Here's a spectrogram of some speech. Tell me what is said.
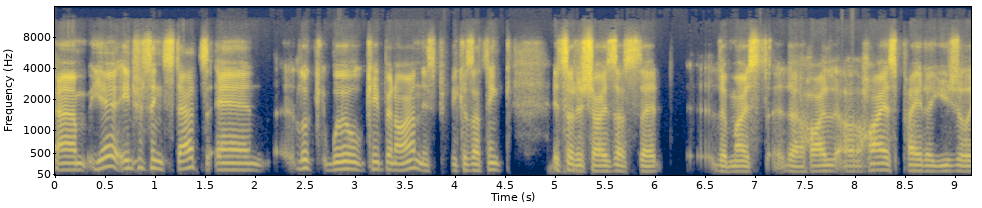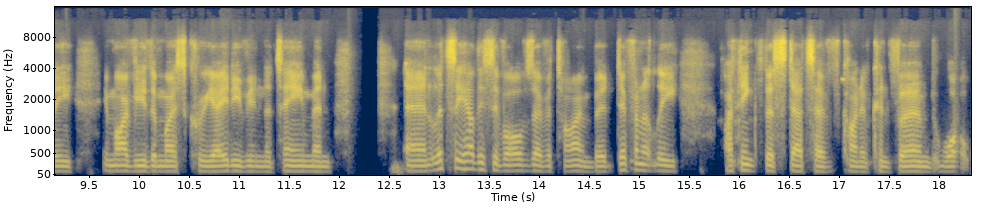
Um, yeah, interesting stats, and look, we'll keep an eye on this because I think it sort of shows us that the most, the high, uh, highest paid are usually, in my view, the most creative in the team, and and let's see how this evolves over time. But definitely, I think the stats have kind of confirmed what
